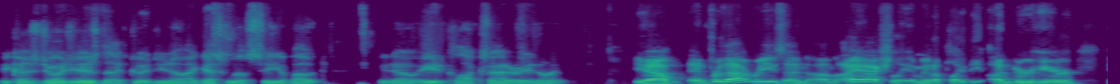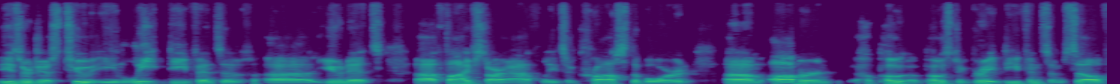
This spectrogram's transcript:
Because Georgia is that good. You know, I guess we'll see about you know, eight o'clock Saturday night. Yeah, and for that reason, um, I actually am going to play the under here. These are just two elite defensive uh, units, uh, five-star athletes across the board. Um, Auburn po- posted great defense himself.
